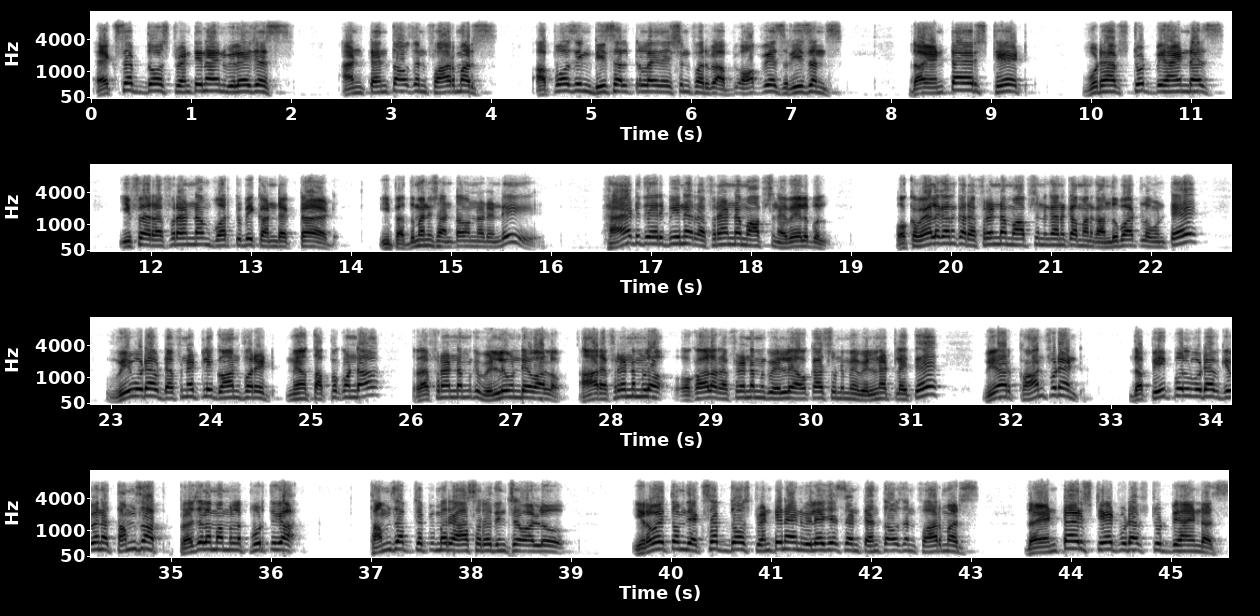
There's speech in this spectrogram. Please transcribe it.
except those 29 villages and 10,000 farmers opposing decentralization for ob- obvious reasons, the entire state would have stood behind us if a referendum were to be conducted. ఈ పెద్ద మనిషి అంటా ఉన్నాడండి had there been a referendum option available ఒకవేళ కనుక referendum option కనుక మనకు అందుబాటులో ఉంటే we would have definitely gone for it మేము తప్పకుండా రెఫరెండంకి వెళ్ళి ఉండేవాళ్ళం. ఆ రెఫరెండంలో ఒకవేళ రెఫరెండంకి వెళ్ళే అవకాశం ఉండి మేము వెళ్ళినట్లయితే we are confident the people would have given a thumbs up ప్రజలు మమ్మల్ని పూర్తిగా థమ్స్ అప్ చెప్పి మరి ఆశీర్వదించే వాళ్ళు ఇరవై తొమ్మిది except those twenty nine villages and ten thousand farmers the entire state would have stood behind us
